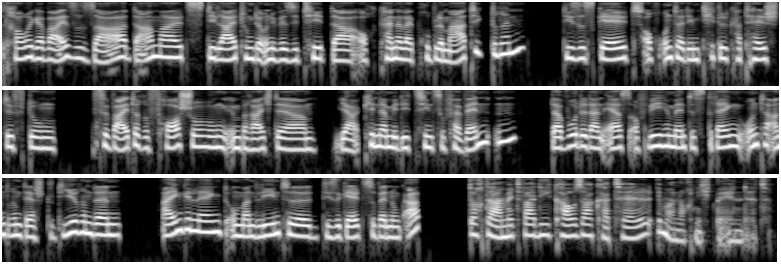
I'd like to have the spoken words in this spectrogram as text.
Traurigerweise sah damals die Leitung der Universität da auch keinerlei Problematik drin, dieses Geld auch unter dem Titel Kartellstiftung für weitere Forschungen im Bereich der ja, Kindermedizin zu verwenden. Da wurde dann erst auf vehementes Drängen unter anderem der Studierenden eingelenkt und man lehnte diese Geldzuwendung ab. Doch damit war die Causa Kartell immer noch nicht beendet.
